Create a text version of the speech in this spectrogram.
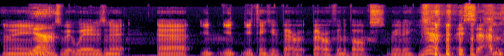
I mean, Yeah. it's a bit weird, isn't it? Uh, you you you think he's better better off in the box, really? Yeah, it's uh, and,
